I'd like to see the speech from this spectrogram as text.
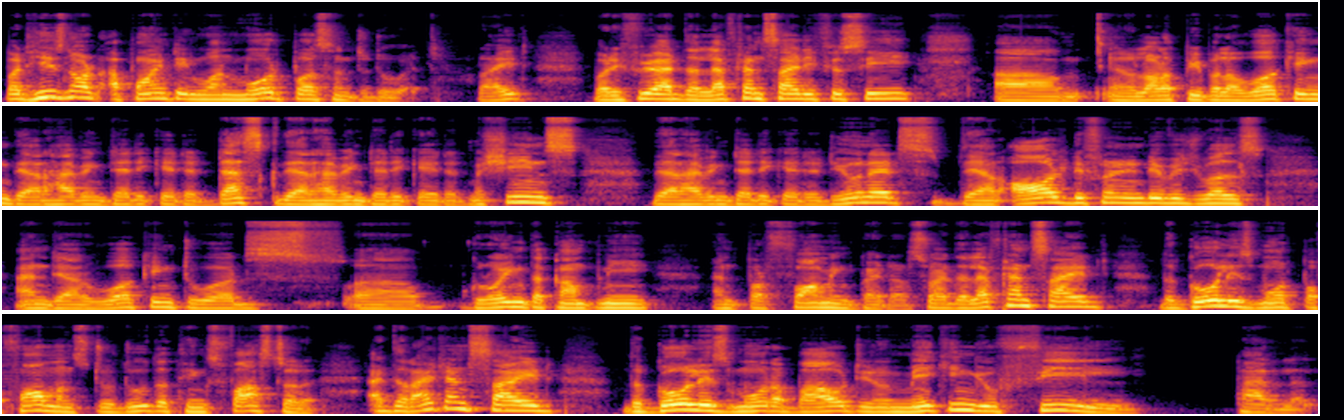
but he's not appointing one more person to do it right? But if you at the left hand side, if you see, um, you know, a lot of people are working, they are having dedicated desk, they are having dedicated machines, they are having dedicated units, they are all different individuals and they are working towards uh, growing the company and performing better. So at the left hand side, the goal is more performance to do the things faster. At the right hand side, the goal is more about, you know, making you feel parallel,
